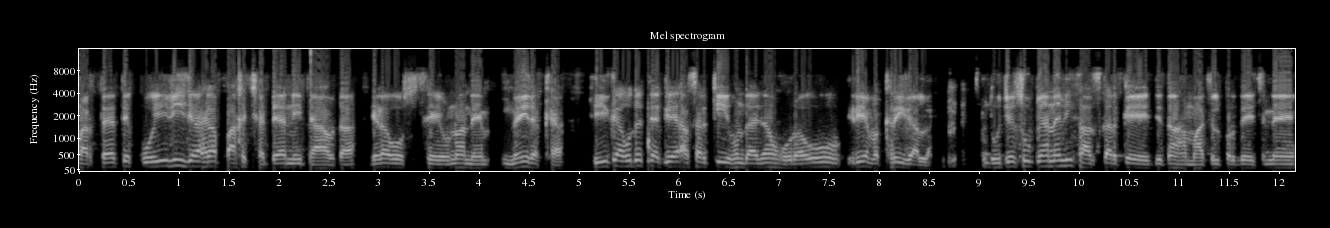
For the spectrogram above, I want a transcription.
ਵਰਤਿਆ ਤੇ ਕੋਈ ਵੀ ਜਿਹੜਾ ਹੈਗਾ ਪੱਖ ਛੱਡਿਆ ਨਹੀਂ ਪੰਜਾਬ ਦਾ ਜਿਹੜਾ ਉਸੇ ਉਹਨਾਂ ਨੇ ਨਹੀਂ ਰੱਖਿਆ। ਠੀਕ ਹੈ, ਉਹਦੇ ਤੇ ਅੱਗੇ ਅਸਰ ਕੀ ਹੁੰਦਾ ਜਾਂ ਹੋਰ ਉਹ ਜਿਹੜੀ ਵੱਖਰੀ ਗੱਲ ਹੈ। ਦੂਜੇ ਸੂਬਿਆਂ ਨੇ ਵੀ ਖਾਸ ਕਰਕੇ ਜਿੱਦਾਂ ਹਿਮਾਚਲ ਪ੍ਰਦੇਸ਼ ਨੇ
